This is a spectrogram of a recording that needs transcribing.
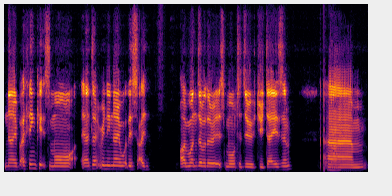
no. But I think it's more. I don't really know what this. I I wonder whether it's more to do with Judaism. Um,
